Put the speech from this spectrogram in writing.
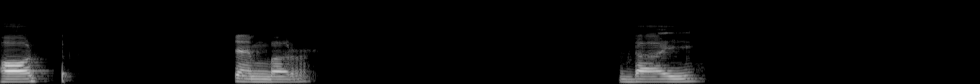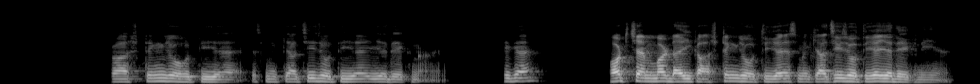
हॉट चैम्बर डाई कास्टिंग जो होती है, इसमें क्या चीज़ होती है, ये देखना है, ठीक है? हॉट चैम्बर डाई कास्टिंग जो होती है, इसमें क्या चीज़ होती है, ये देखनी है।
